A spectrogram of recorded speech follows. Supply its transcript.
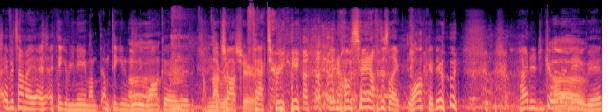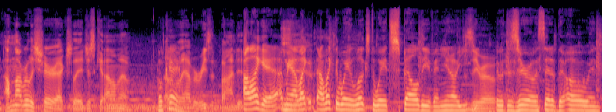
Uh, Every time I, I- think of your name, I'm, I'm thinking Willy Wonka, the, I'm not the really sure. Factory. you know what I'm saying? I'm just like Wonka, dude. How did you come with that Uh, name, man? I'm not really sure actually. I just I don't know. Okay. I don't really have a reason behind it. I like it. I mean, I like it. I like the way it looks, the way it's spelled, even. You know, you, zero, with the zero instead of the O. And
